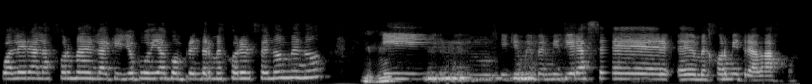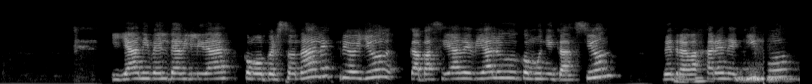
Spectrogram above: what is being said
cuál era la forma en la que yo podía comprender mejor el fenómeno uh -huh. y, y, que me permitiera hacer eh, mejor mi trabajo. Y ya a nivel de habilidades como personales, creo yo, capacidad de diálogo y comunicación, de trabajar en equipo,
